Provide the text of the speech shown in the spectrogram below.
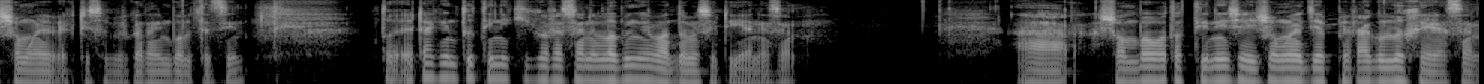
সময়ের একটি ছবির কথা আমি বলতেছি। তো এটা কিন্তু তিনি কি করেছেন? লবিংয়ের মাধ্যমে ছুটিয়ে এনেছেন। আর সম্ভবত তিনি সেই সময় যে পেটাগুলো খেয়েছেন,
